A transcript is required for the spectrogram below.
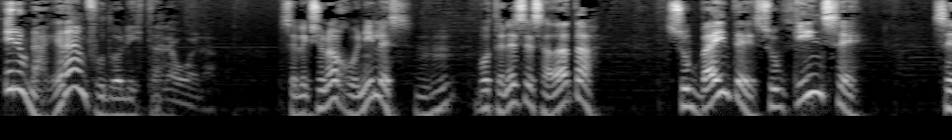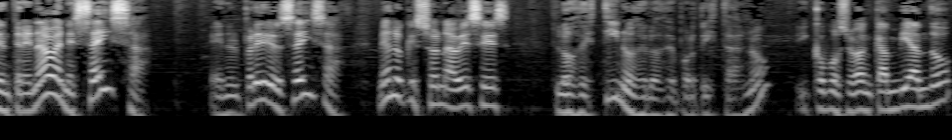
era una gran futbolista. Era buena. ¿Seleccionado juveniles? ¿Vos tenés esa data? ¿Sub-20? ¿Sub-15? ¿Se entrenaba en Ezeiza? ¿En el predio de Ezeiza? Mirá lo que son a veces los destinos de los deportistas, ¿no? Y cómo se van cambiando.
